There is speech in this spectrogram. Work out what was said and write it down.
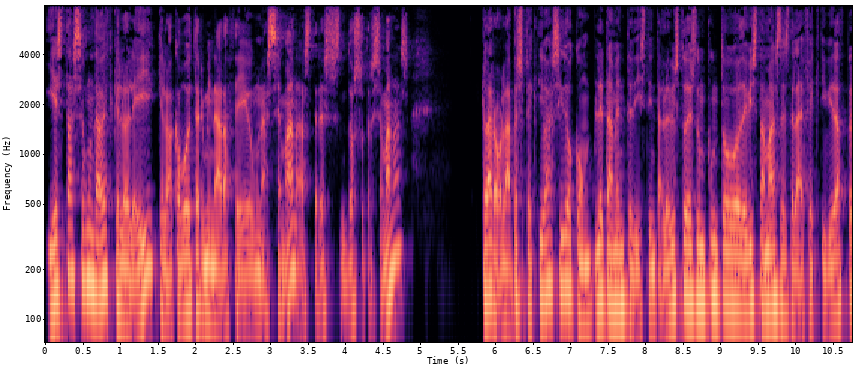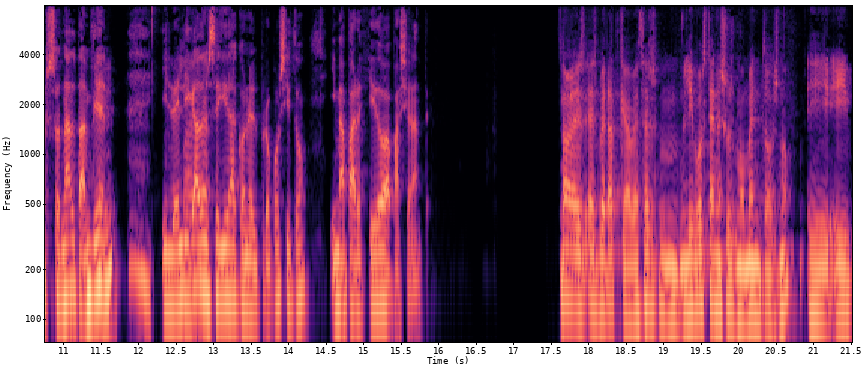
Y esta segunda vez que lo leí, que lo acabo de terminar hace unas semanas, tres, dos o tres semanas, claro, la perspectiva ha sido completamente distinta. Lo he visto desde un punto de vista más desde la efectividad personal también y lo he ligado enseguida con el propósito y me ha parecido apasionante. No, es, verdad que a veces mm, libros tienen sus momentos, ¿no? Y,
